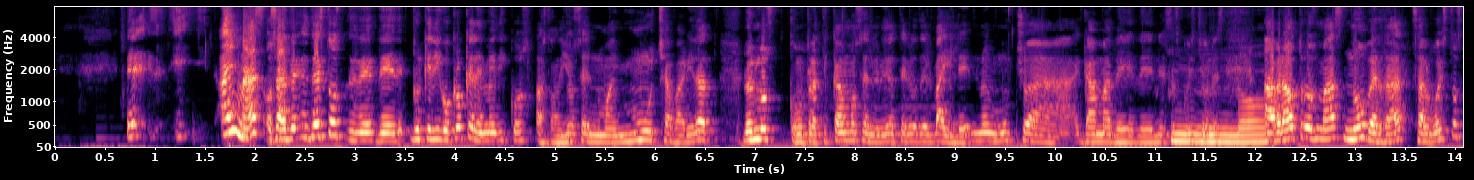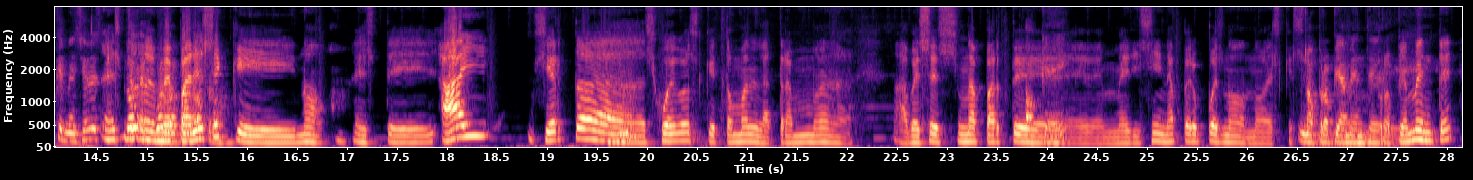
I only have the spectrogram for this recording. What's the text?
Eh, y- hay más, o sea, de, de estos, de, de- porque digo, creo que de médicos, hasta donde yo sé, no hay mucha variedad. Lo hemos, como platicamos en el video anterior del baile, no hay mucha gama de, de en esas cuestiones. Mm, No. ¿Habrá otros más? No, ¿verdad? Salvo estos que menciones. Esto, no me parece que no. Este, hay ciertos juegos que toman la trama, a veces una parte de, medicina, pero pues no, no es que No propiamente de- propiamente.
